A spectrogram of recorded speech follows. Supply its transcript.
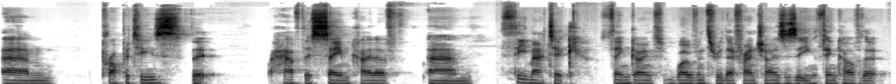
um, properties that have this same kind of um, thematic thing going th- woven through their franchises that you can think of that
